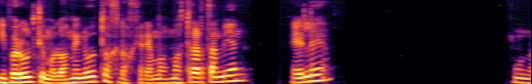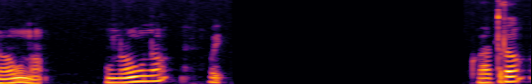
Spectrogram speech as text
Y por último, los minutos los queremos mostrar también. L, 1, 1, 1, 1, 4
